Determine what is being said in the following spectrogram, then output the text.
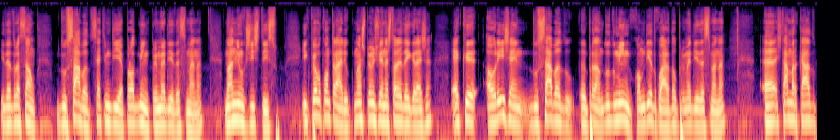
e da adoração do sábado, sétimo dia, para o domingo, primeiro dia da semana. Não há nenhum registro disso. E que, pelo contrário, o que nós podemos ver na história da Igreja é que a origem do sábado, eh, perdão, do domingo como dia de guarda, o primeiro dia da semana, uh, está marcado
